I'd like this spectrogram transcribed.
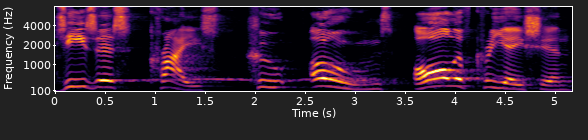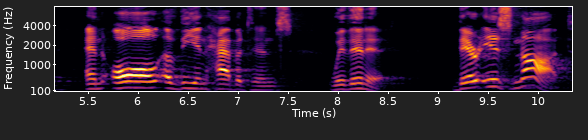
Jesus Christ who owns all of creation and all of the inhabitants within it. There is not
